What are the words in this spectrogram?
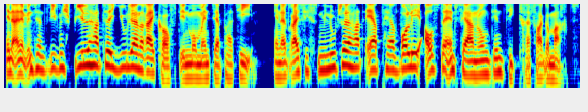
In einem intensiven Spiel hatte Julian Reikhoff den Moment der Partie. In der 30. Minute hat er per Volley aus der Entfernung den Siegtreffer gemacht.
